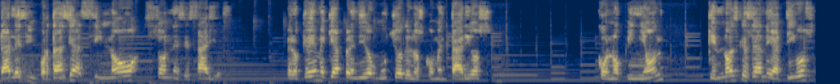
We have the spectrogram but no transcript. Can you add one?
darles importancia si no son necesarios. Pero créeme que he aprendido mucho de los comentarios con opinión, que no es que sean negativos,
